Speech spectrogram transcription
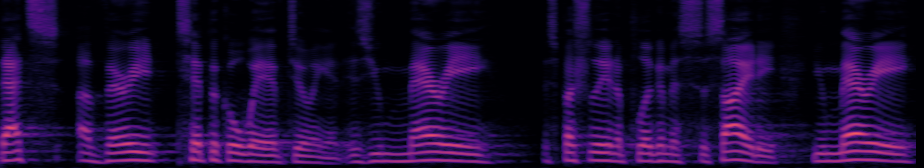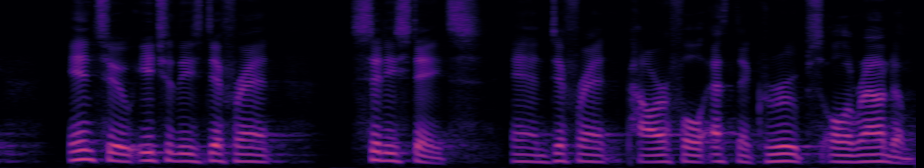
that's a very typical way of doing it is you marry especially in a polygamous society you marry into each of these different city states and different powerful ethnic groups all around them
